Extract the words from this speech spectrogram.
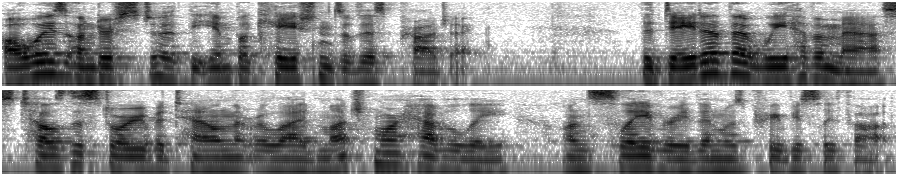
always understood the implications of this project. The data that we have amassed tells the story of a town that relied much more heavily on slavery than was previously thought.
